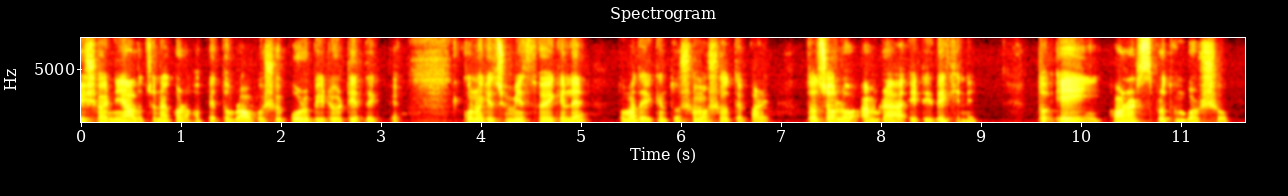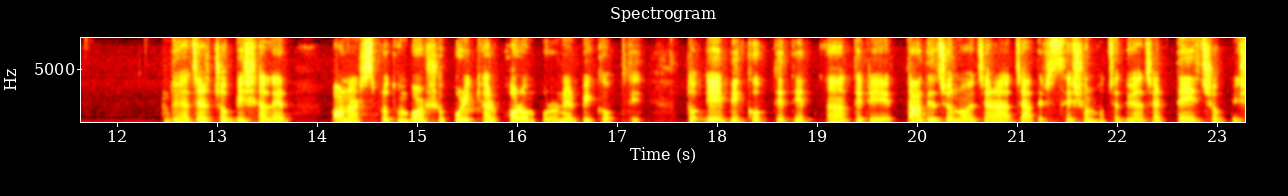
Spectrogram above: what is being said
বিষয় নিয়ে আলোচনা করা হবে, তোমরা অবশ্যই পুরো ভিডিওটি দেখবে। কোনো কিছু মিস হয়ে গেলে তোমাদের কিন্তু সমস্যা হতে পারে। তো চলো আমরা এটি দেখে নিই। তো এই অনার্স প্রথম বর্ষ, দুই হাজার চব্বিশ সালের অনার্স প্রথম বর্ষ পরীক্ষার ফর্ম পূরণের বিজ্ঞপ্তি। তো এই বিজ্ঞপ্তিটি তাদের জন্য যারা, যাদের সেশন হচ্ছে দুই হাজার তেইশ চব্বিশ,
